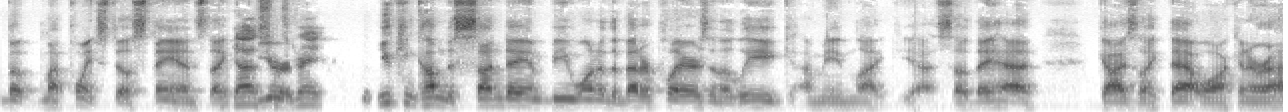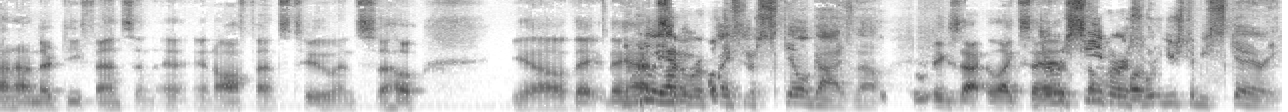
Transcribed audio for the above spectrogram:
but my point still stands. Like does, you're great. You can come to Sunday and be one of the better players in the league. I mean, like yeah. So they had guys like that walking around on their defense and and, and offense too, and so. You know, they they, they really haven't replaced their skill guys though. Exactly, like say their receivers were, used to be scary.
